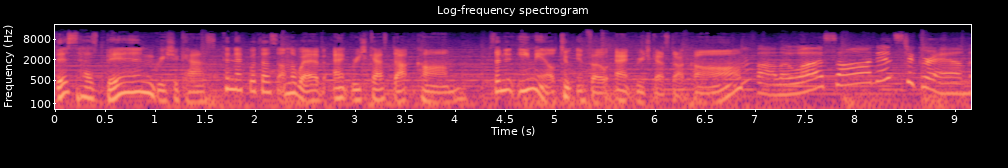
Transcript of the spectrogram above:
This has been GrishaCast. Connect with us on the web at GrishaCast.com. Send an email to info at GrishaCast.com. Follow us on Instagram,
